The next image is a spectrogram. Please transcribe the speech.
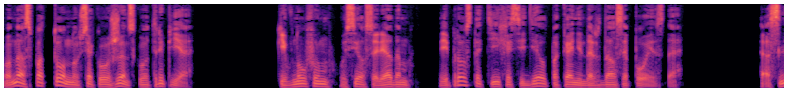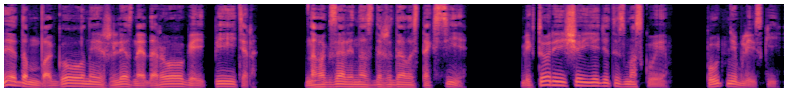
У нас под тонну всякого женского тряпья. Кивнув им, уселся рядом и просто тихо сидел, пока не дождался поезда. А следом вагоны, железная дорога и Питер. На вокзале нас дожидалось такси. Виктория еще едет из Москвы. Путь не близкий.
